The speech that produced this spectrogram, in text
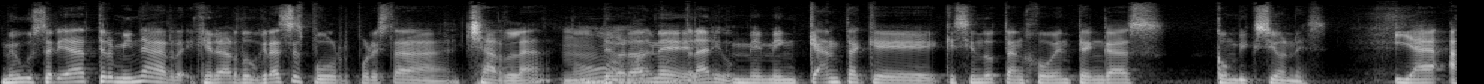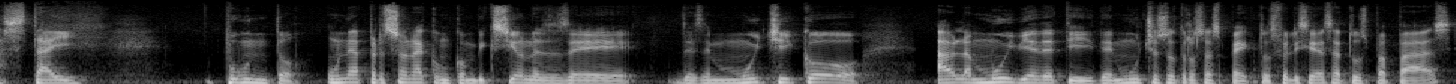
Me gustaría terminar, Gerardo. Gracias por, por esta charla. No, de verdad al me, contrario. me, me encanta que, que siendo tan joven tengas convicciones. Y ya hasta ahí. Punto. Una persona con convicciones desde, desde muy chico habla muy bien de ti, de muchos otros aspectos. Felicidades a tus papás.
